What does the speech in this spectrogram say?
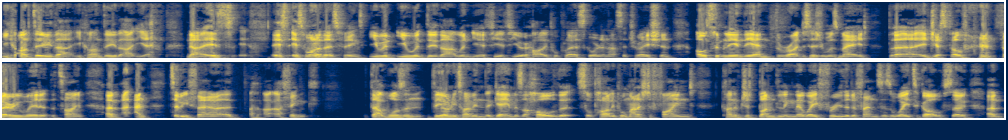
you can't do that. You can't do that. Yeah, no, it's it's it's one of those things. You would you would do that, wouldn't you, if you if you were a Hartlepool player scoring in that situation? Ultimately, in the end, the right decision was made but uh, it just felt very, very weird at the time. Um, and to be fair, I, I, think that wasn't the only time in the game as a whole that sort of Hartlepool managed to find kind of just bundling their way through the defence as a way to goal. So um,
